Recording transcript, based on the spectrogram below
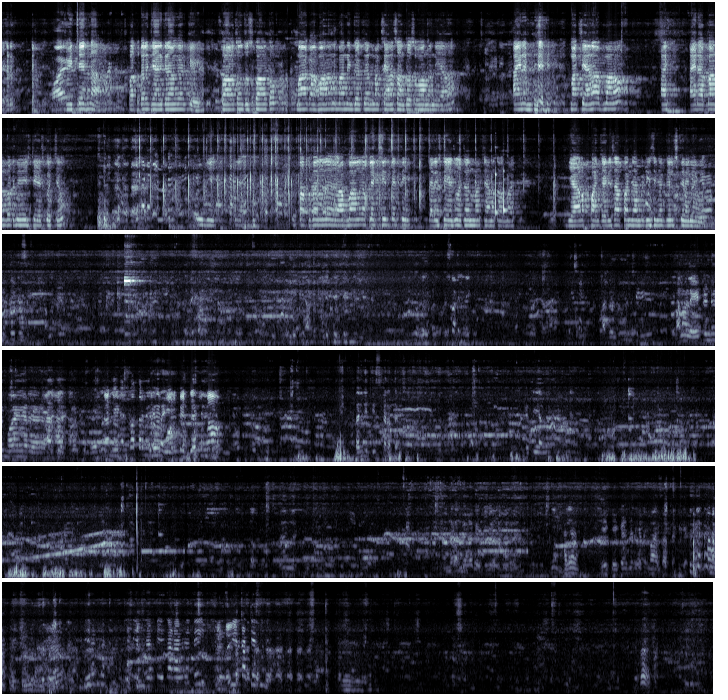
ఇక్కడ ఇచ్చేసిన కొత్తపల్లి జానకిరామ్ గారికి స్వాగతం సుస్వాగతం. మాకు ఆహ్వానాన్ని మన నుంచి వచ్చినందుకు మాకు చాలా సంతోషంగా ఉందండి ఆయన అంటే మాకు చాలా అభిమానం. ఆయన అభిమానంతో మేము ఈ స్టేజ్కి వచ్చాం. కొత్తపల్లి అభిమానులుగా ఫ్లెక్సీలు పెట్టి దానికి స్టేజ్కి వచ్చినందుకు మాకు చాలా సంతోషం. పంచాయతీ సర్పంచ్ ఎంపీటీసీగా గెలుచుకునే మేము. మనం లేట్ అండి మోహన్ తల్లి తీసుకురా తల్లి.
